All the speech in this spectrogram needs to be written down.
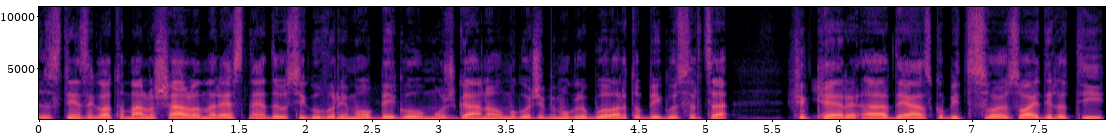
S tem se gotovo malo šalo narediti, da vsi govorimo o begu možganov, mogoče bi mogli govoriti o begu srca. Ker uh, dejansko bi svoje, svoje delo ti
